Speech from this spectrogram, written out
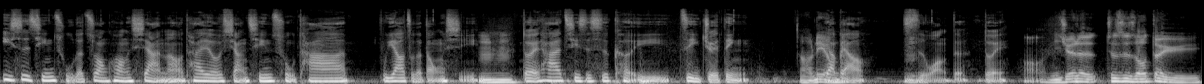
意识清楚的状况下，然后他有想清楚他。不要这个东西，嗯哼，对他其实是可以自己决定啊，要不要死亡的，对。哦，你觉得就是说，对于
